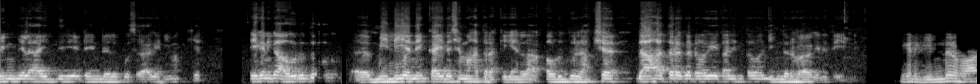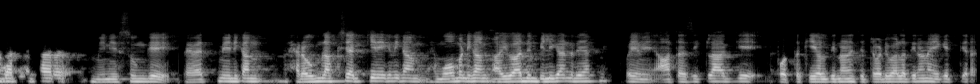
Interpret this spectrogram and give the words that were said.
වෙංගලා ඉදිරියට එන්ඩල කුසා ගැනීමක් කිය ඒකනික අවුරුදු මිලියන එකයි දශම හතරක්. කියන්නලා අවුරුදු ලක්ෂ දාහතරකට වගේ කලින්තව ගින්දරවාගෙන තියන්නේ. එක ගින්දර හවාගත්තර මිනිස්සුන්ගේ පැවැත්මේ නිකන් හැරවුම් ලක්ෂයක් කියන එක නිකම් හැමෝම නිකන් අයිවාදෙන් පිළිගන්න දෙයක් ඔය මේ ආතසික්ලාගේ පොත්ත කියවල් තින චිත්‍රපටි වල තින එකෙත්තර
